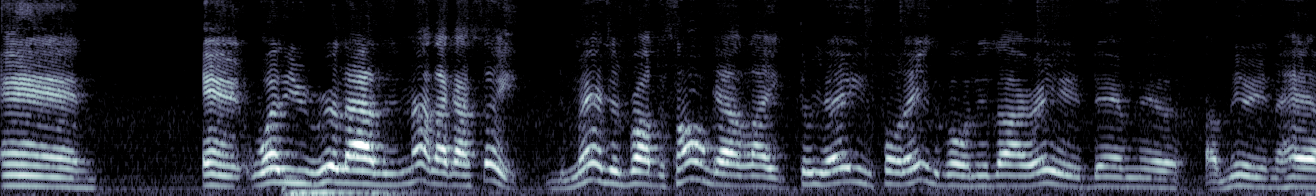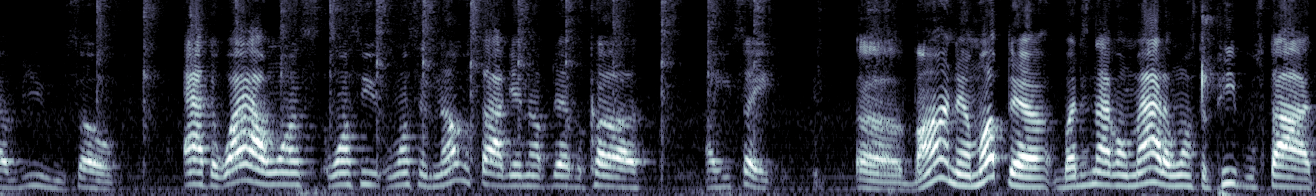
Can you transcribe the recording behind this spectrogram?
and and whether you realize it or not, like I say, the man just brought the song out like three days, four days ago, and it's already damn near a million and a half views. So after a while, once once he once his numbers start getting up there, because like you say, uh, buying them up there, but it's not gonna matter once the people start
